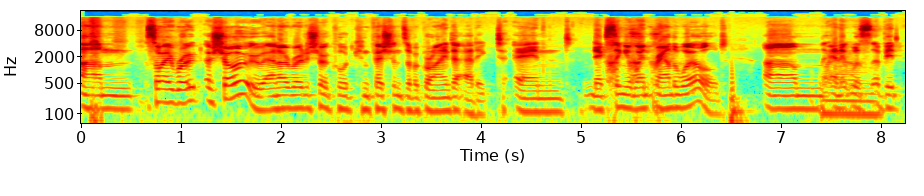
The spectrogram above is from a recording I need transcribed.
Um, so I wrote a show, and I wrote a show called Confessions of a Grindr Addict, and next thing it went around the world, um, and it was a bit.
